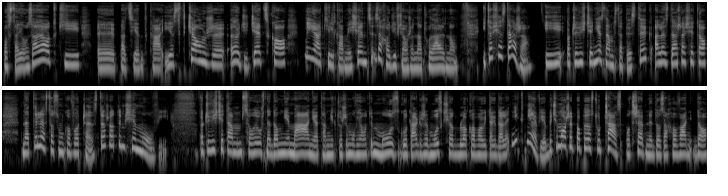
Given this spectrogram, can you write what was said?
powstają zarodki, e, pacjentka jest w ciąży, rodzi dziecko, mija kilka miesięcy, zachodzi w ciążę naturalną. I to się zdarza. I oczywiście nie znam statystyk, ale zdarza się to na tyle stosunkowo często, że o tym się mówi. Oczywiście tam są różne domniemania, tam niektórzy mówią o tym mózgu, tak, że mózg się odblokował i tak dalej. Nikt nie wie. Być może po prostu czas potrzebny do zachowania, do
